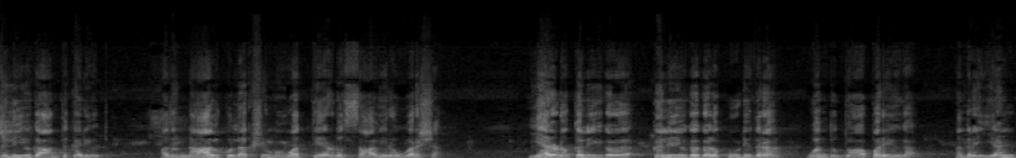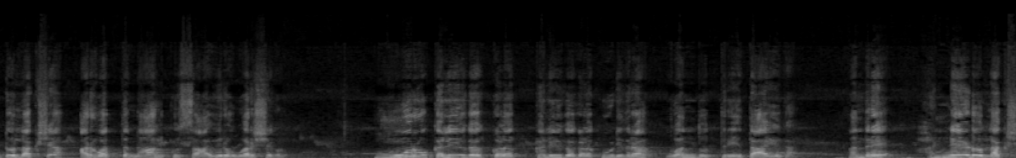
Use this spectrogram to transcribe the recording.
ಕಲಿಯುಗ ಅಂತ ಕರೆಯೋದು. ಅದು ನಾಲ್ಕು ಲಕ್ಷ ಮೂವತ್ತೆರಡು ಸಾವಿರ ವರ್ಷ. ಎರಡು ಕಲಿಯುಗ, ಕಲಿಯುಗಗಳು ಕೂಡಿದ್ರೆ ಒಂದು ದ್ವಾಪರ ಯುಗ. ಅಂದರೆ ಎಂಟು ಲಕ್ಷ ಅರವತ್ತ್ನಾಲ್ಕು ಸಾವಿರ ವರ್ಷಗಳು. ಮೂರು ಕಲಿಯುಗಗಳ ಕಲಿಯುಗಗಳ ಕೂಡಿದ್ರ ಒಂದು ತ್ರೇತಾಯುಗ, ಅಂದರೆ ಹನ್ನೆರಡು ಲಕ್ಷ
